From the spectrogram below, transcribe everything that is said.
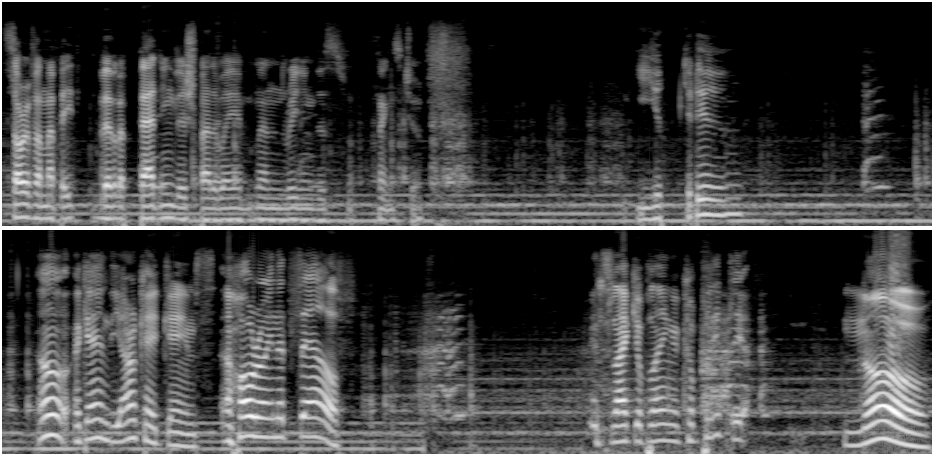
Sorry for my bad English, by the way, when reading these things too. Yep, you do. Oh, again, the arcade games. A horror in itself. It's like you're playing a completely... No!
